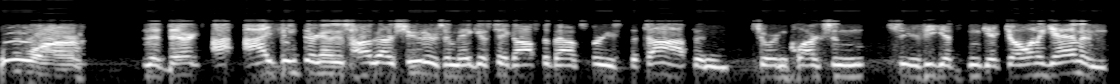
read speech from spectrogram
or that they're, I, I think they're going to just hug our shooters and make us take off the bounce threes at the top, and Jordan Clarkson see if he gets can get going again, and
